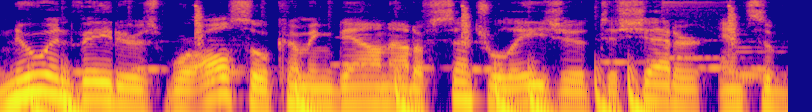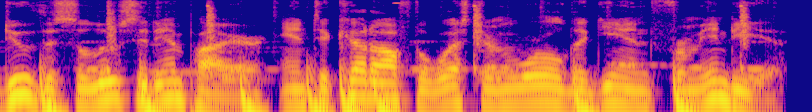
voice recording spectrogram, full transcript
New invaders were also coming down out of Central Asia to shatter and subdue the Seleucid Empire and to cut off the Western world again from India.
